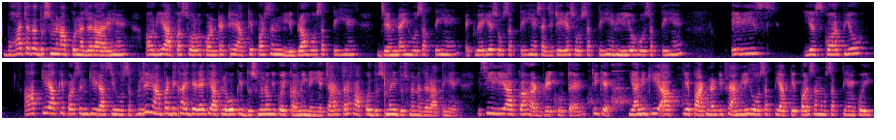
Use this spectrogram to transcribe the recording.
बहुत ज़्यादा दुश्मन आपको नज़र आ रहे हैं, और ये आपका सोल का कॉन्ट्रैक्ट है। आपके पर्सन लिब्रा हो सकते हैं, जेमनाई हो सकते हैं, एक्वेरियस हो सकते हैं, सेजिटेरियस हो सकते हैं, लियो हो सकते हैं। एरीज या स्कॉर्पियो आपकी, आपके पर्सन की राशि हो सकती है। मुझे यहाँ पर दिखाई दे रहा है कि आप लोगों की दुश्मनों की कोई कमी नहीं है। चारों तरफ़ आपको दुश्मन ही दुश्मन नज़र आते हैं। इसीलिए आपका हार्ट ब्रेक होता है, ठीक है? यानी कि आपके पार्टनर की फैमिली हो सकती है, आपके पर्सन हो सकते हैं, कोई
